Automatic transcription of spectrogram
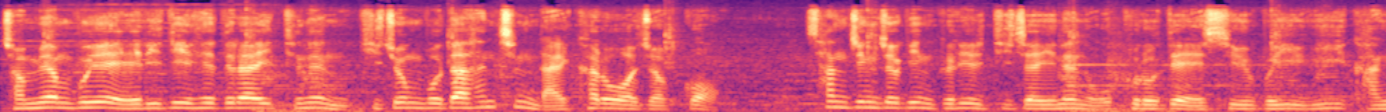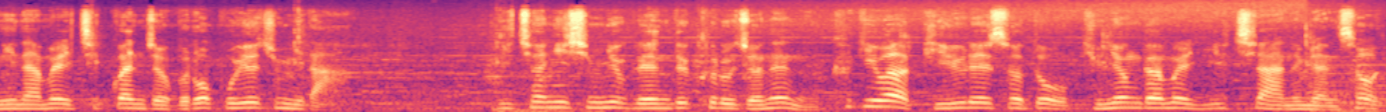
전면부의 LED 헤드라이트는 기존보다 한층 날카로워졌고 상징적인 그릴 디자인은 오프로드 SUV 위 강인함을 직관적으로 보여줍니다. 2026 랜드크루저는 크기와 비율에서도 균형감을 잃지 않으면서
